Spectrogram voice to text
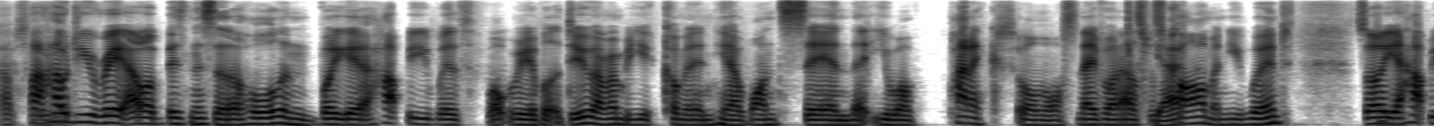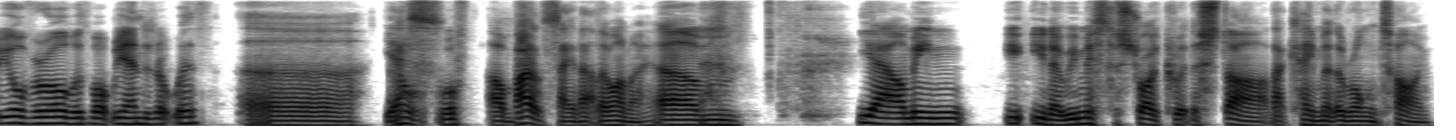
absolutely. But how do you rate our business as a whole? And were you happy with what we were able to do? I remember you coming in here once saying that you were panicked almost, and everyone else was Yeah. calm, and you weren't. So, are you happy overall with what we ended up with? Uh, yes. Oh, well, I'm about to say that though, aren't I? Um, yeah, I mean, you, you know, we missed the striker at the start that came at the wrong time,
